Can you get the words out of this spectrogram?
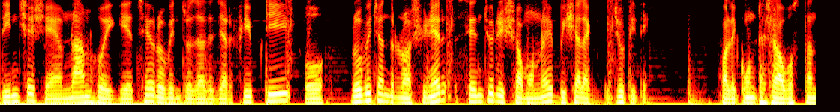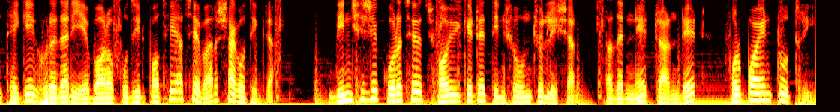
দিন শেষে ম্লান হয়ে গিয়েছে রবীন্দ্র জাদেজার ফিফটি ও রবিচন্দ্রন অশ্বিনের সেঞ্চুরির সমন্বয়ে বিশাল এক জুটিতে। ফলে কোণঠাসা অবস্থান থেকে ঘুরে দাঁড়িয়ে বড় পুঁজির পথে আছে এবার স্বাগতিকরা। দিন শেষে করেছে ছয় উইকেটে তিনশো উনচল্লিশ রান। তাদের net run rate four point two three.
